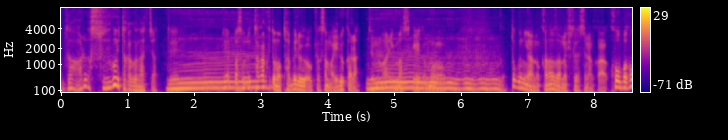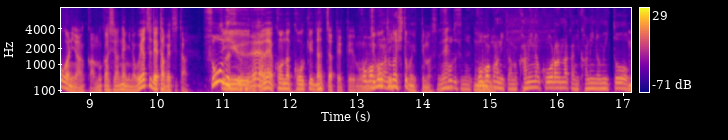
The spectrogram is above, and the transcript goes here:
ねだあれがすごい高くなっちゃって、ん。でやっぱそれ高くても食べるお客様がいるからっていうのもありますけれども。特にあの金沢の人たちなんか香箱ガニなんか昔はねみんなおやつで食べてたっていうのがねね。こんな高級になっちゃってってもう地元の人も言ってますね。そうですね。うん香箱ガニってあのカニの甲羅の中にカニの身とこ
